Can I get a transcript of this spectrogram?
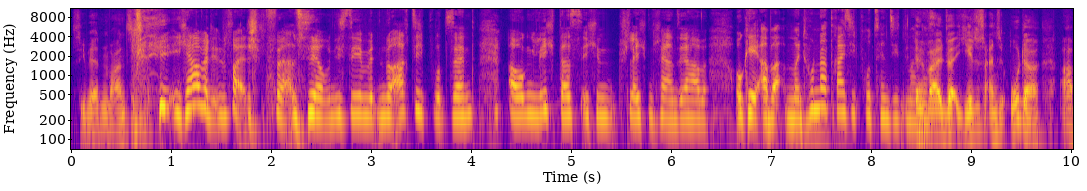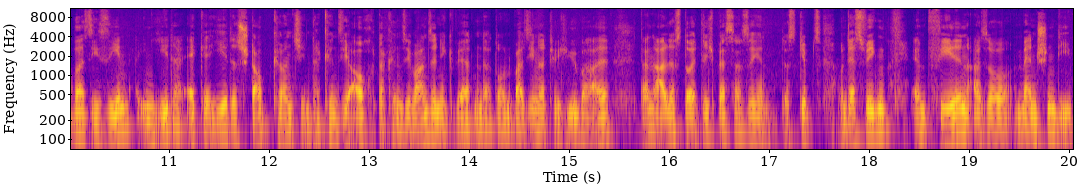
Sie werden wahnsinnig. Ich habe den falschen Fernseher und ich sehe mit nur 80 Prozent Augenlicht, dass ich einen schlechten Fernseher habe. Okay, aber mit 130 Prozent sieht man Äh, das. Weil jedes einzelne, oder, aber Sie sehen in jeder Ecke jedes Staubkörnchen. Da können Sie auch, da können Sie wahnsinnig werden da drin, weil Sie natürlich überall dann alles deutlich besser sehen. Das gibt's. Und deswegen empfehlen also Menschen, die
